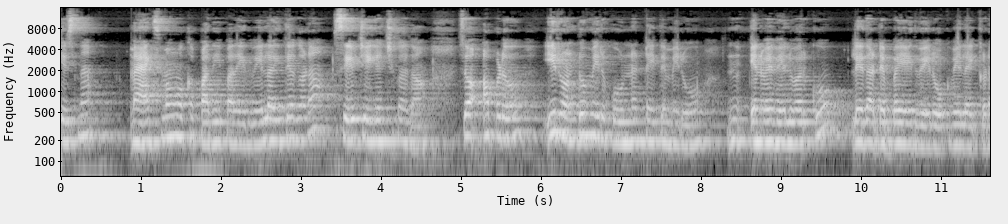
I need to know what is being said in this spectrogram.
చేసిన మ్యాక్సిమం ఒక పది పదహైదు వేలు అయితే కూడా సేవ్ చేయొచ్చు కదా. సో అప్పుడు ఈ రెండు మీరు కూడినట్టయితే మీరు ఎనభై వేలు వరకు లేదా డెబ్బై ఐదు వేలు ఒకవేళ ఇక్కడ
